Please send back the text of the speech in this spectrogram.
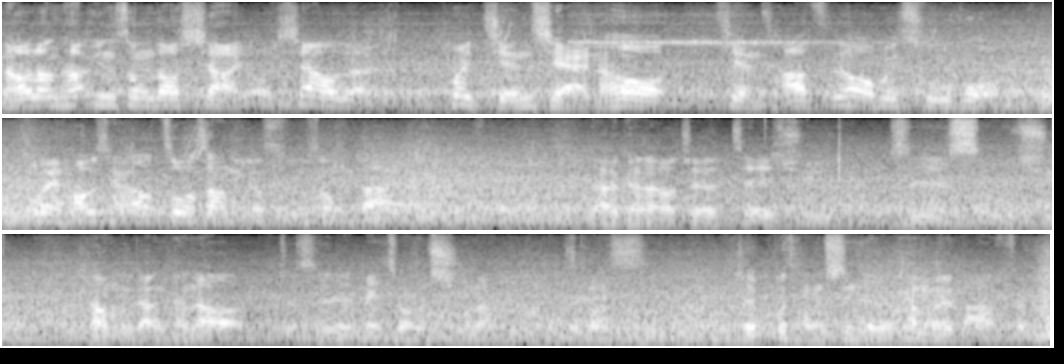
然后让它运送到下游，下游的人会捡起来，然后。检查之后会出货，我也好想要坐上那个输送带。大家看到，就这一区是食物区，然后我们刚刚看到就是美妆区嘛，这边是就不同性的人，他们会把它分开。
